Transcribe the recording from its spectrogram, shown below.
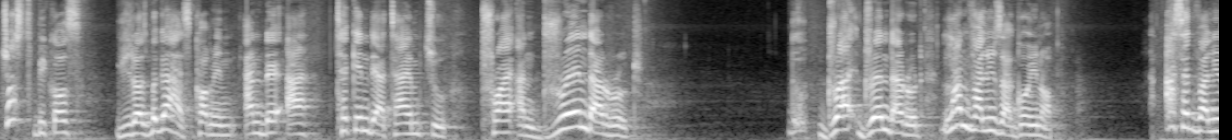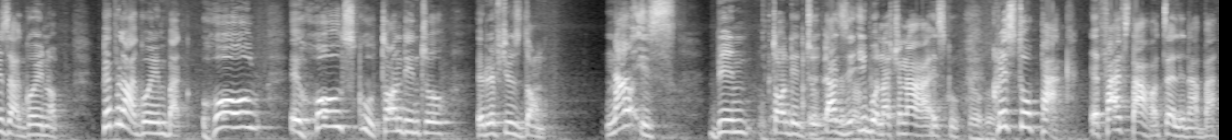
just because Julius Berger has come in and they are taking their time to try and drain that road, dry, drain that road, land values are going up, asset values are going up, people are going back. Whole, a whole school turned into a refuse dump. Now is being turned into, that's the Igbo National High School. Crystal Park, a five-star hotel in Aba,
